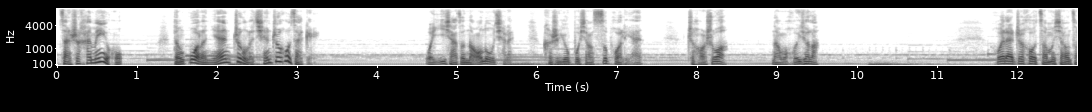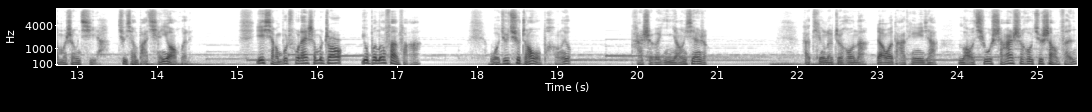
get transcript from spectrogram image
暂时还没有。等过了年挣了钱之后再给。我一下子恼怒起来，可是又不想撕破脸，只好说：“那我回去了。”回来之后怎么想怎么生气呀，就想把钱要回来，也想不出来什么招，又不能犯法，我就去找我朋友，他是个阴阳先生。他听了之后呢，让我打听一下老邱啥时候去上坟。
